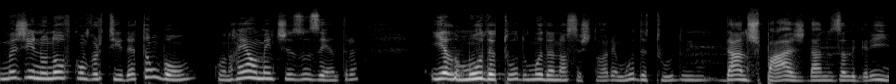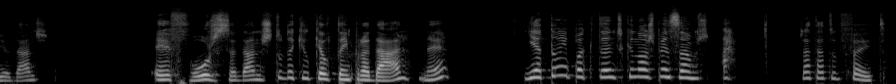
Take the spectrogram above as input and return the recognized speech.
Imagina o novo convertido, é tão bom, quando realmente Jesus entra, e ele muda tudo, muda a nossa história, muda tudo, e dá-nos paz, dá-nos alegria, dá-nos é, força, dá-nos tudo aquilo que ele tem para dar, né? E é tão impactante que nós pensamos: ah, já está tudo feito,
